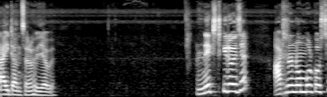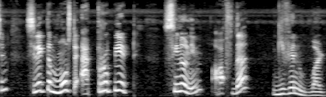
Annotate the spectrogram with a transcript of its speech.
রাইট আনসার হয়ে যাবে। নেক্সট কি রয়েছে? আঠেরো number question select the most appropriate synonym of the given word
